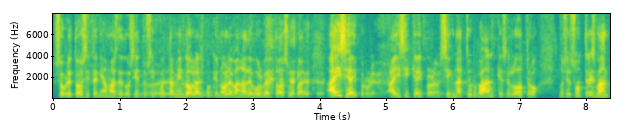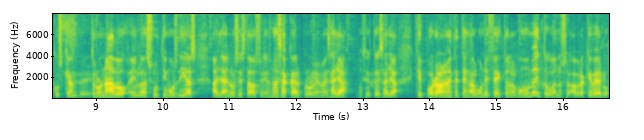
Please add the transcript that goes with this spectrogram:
Sobre todo si tenía más de 250 mil dólares, porque no le van a devolver toda su plata. Ahí sí hay problemas, ahí sí que hay problemas. Signature Bank, que es el otro, ¿no es cierto? Son tres bancos que han tronado en los últimos días allá en los Estados Unidos. No es acá el problema, es allá, ¿no es cierto? Es allá. Que probablemente tenga algún efecto en algún momento, bueno, habrá que verlo.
